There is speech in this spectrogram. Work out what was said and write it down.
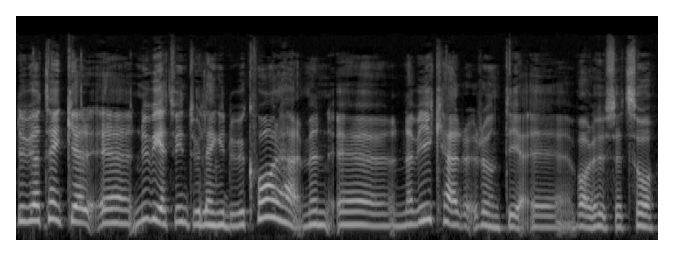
Du, jag tänker, eh, nu vet vi inte hur länge du är kvar här, men eh, när vi gick här runt i eh, varuhuset så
